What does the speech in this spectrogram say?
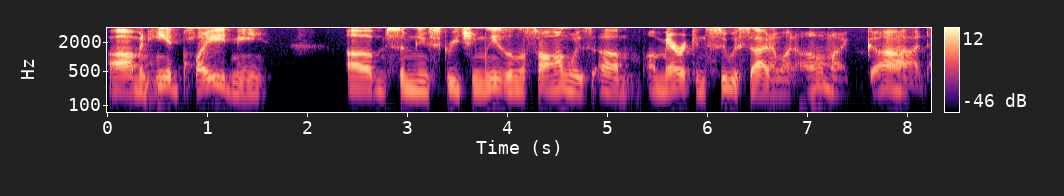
um, and he had played me um, some new Screeching Weasel, and the song was um, American Suicide. I went, oh my god!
